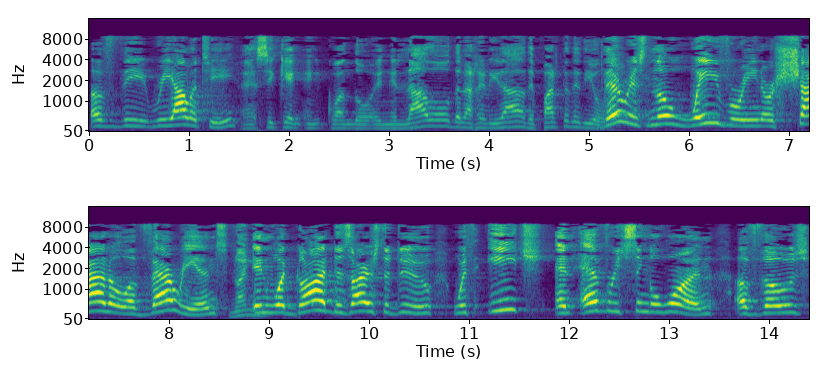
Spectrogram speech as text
of the reality, eh, Así que en- en- cuando en el lado de la realidad de parte de Dios, There is no wavering or shadow of variance No ni- in what God desires to do with each and every single one of those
